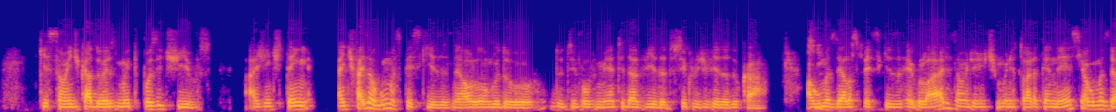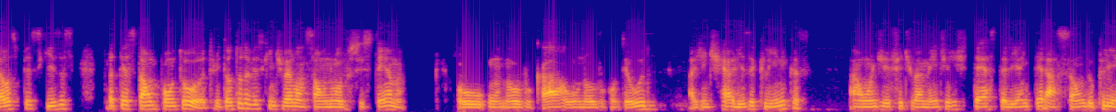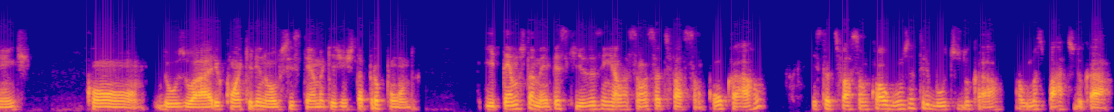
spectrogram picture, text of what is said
que são indicadores muito positivos. A gente tem, a gente faz algumas pesquisas né, ao longo do, do desenvolvimento e da vida, do ciclo de vida do carro. Algumas delas pesquisas regulares, onde a gente monitora a tendência, e algumas delas pesquisas para testar um ponto ou outro. Então, toda vez que a gente vai lançar um novo sistema, ou um novo carro, ou um novo conteúdo, a gente realiza clínicas aonde efetivamente a gente testa ali a interação do cliente com do usuário com aquele novo sistema que a gente está propondo. E temos também pesquisas em relação à satisfação com o carro e satisfação com alguns atributos do carro, algumas partes do carro,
